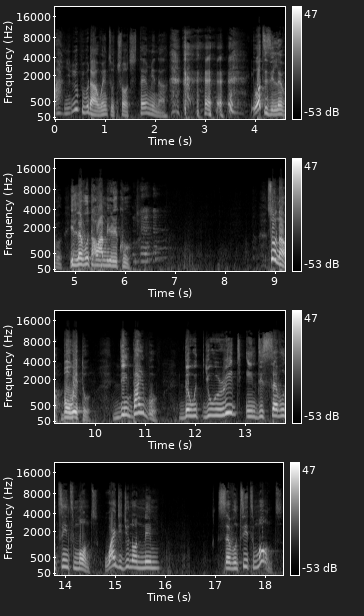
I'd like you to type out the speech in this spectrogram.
ah, you people that went to church, tell me now. what is eleven? Eleven tower miracle. so now, but wait, though. The Bible, they will, you will read in the 17th month. Why did you not name 17th month?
